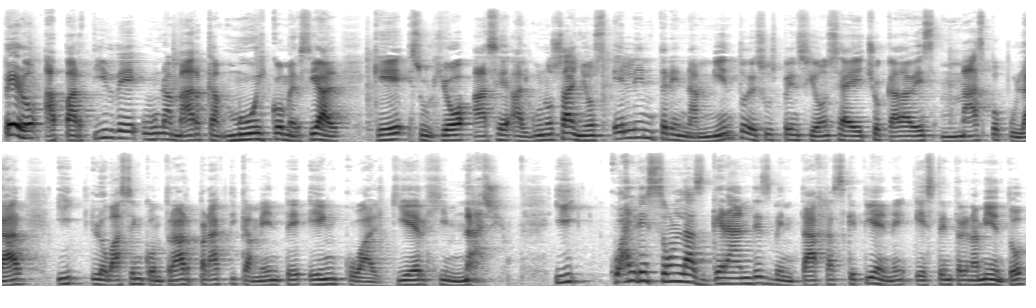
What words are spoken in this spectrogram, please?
pero a partir de una marca muy comercial que surgió hace algunos años, el entrenamiento de suspensión se ha hecho cada vez más popular y lo vas a encontrar prácticamente en cualquier gimnasio. Y ¿Cuáles son las grandes ventajas que tiene este entrenamiento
